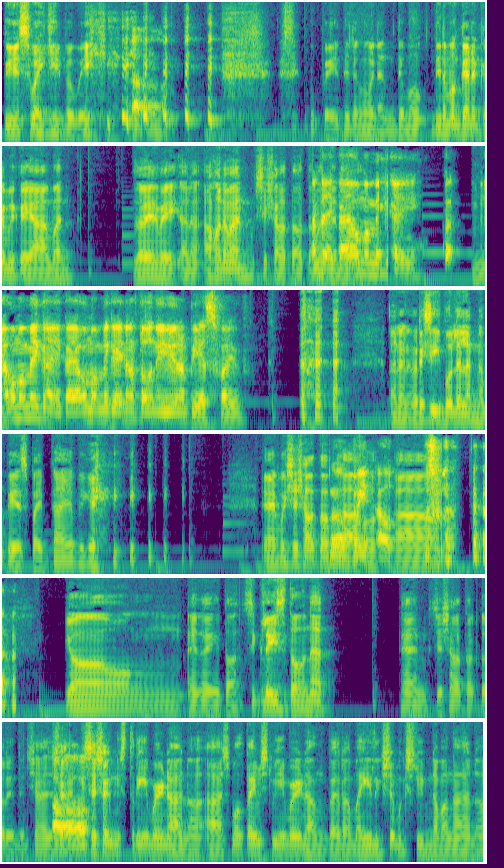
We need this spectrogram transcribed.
PSY giveaway. Oo. Kung pwede lang muna. Hindi naman, di naman ganun kami kayaman. So anyway, ano, ako naman, si shoutout naman. Din kaya ako. ko mamigay. Mm. Kaya ko mamigay. Kaya ko mamigay ng Tony Lee ng PS5. ano, no, resibo na lang ng PS5 kaya bigay. Eh, mag-shoutout No, na ako. out. Ah, yung, ano ito, si Glazed Donut. Yan, si shoutout ko rin din siya. siya isa siyang streamer na, ano, ah, small time streamer lang, pero mahilig siya mag-stream ng mga, ano,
